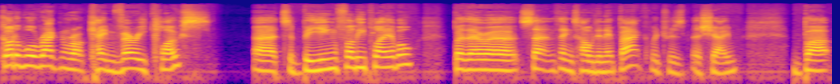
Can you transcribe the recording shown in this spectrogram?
God of War Ragnarok came very close uh, to being fully playable, but there were certain things holding it back, which was a shame. But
